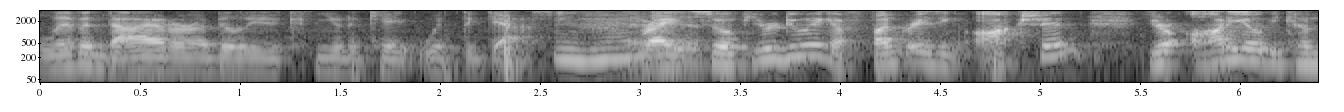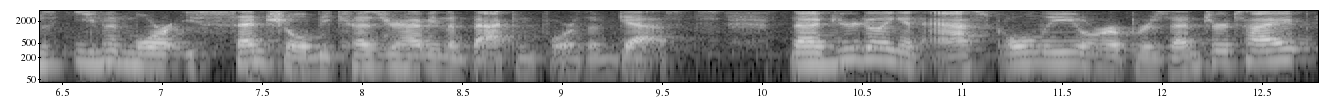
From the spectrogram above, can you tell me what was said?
live and die on our ability to communicate with the guest, Mm-hmm. right? So if you're doing a fundraising auction, your audio becomes even more essential because you're having the back and forth of guests. Now, if you're doing an ask only or a presenter type,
